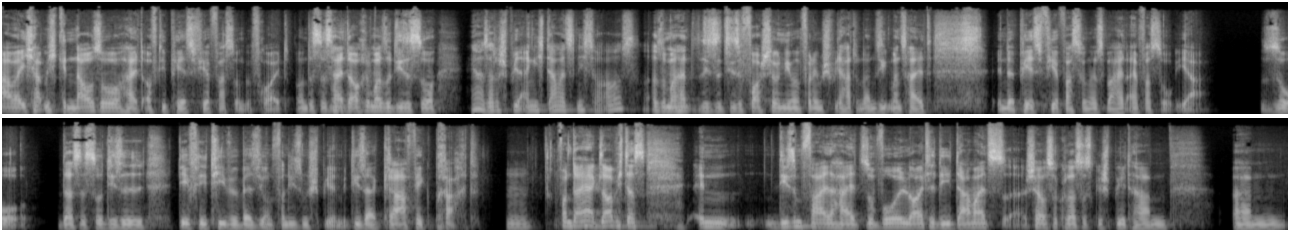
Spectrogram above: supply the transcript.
Aber ich habe mich genauso halt auf die PS4-Fassung gefreut. Und es ist halt mhm. auch immer so dieses so, ja, sah das Spiel eigentlich damals nicht so aus? Also man hat diese, diese Vorstellung, die man von dem Spiel hat, und dann sieht man es halt in der PS4-Fassung. Es war halt einfach so, ja, so, das ist so diese definitive Version von diesem Spiel mit dieser Grafikpracht. Mhm. Von daher glaube ich, dass in diesem Fall halt sowohl Leute, die damals äh, Shadow of the Colossus gespielt haben, ähm,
